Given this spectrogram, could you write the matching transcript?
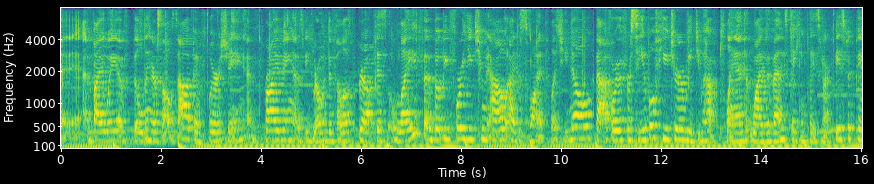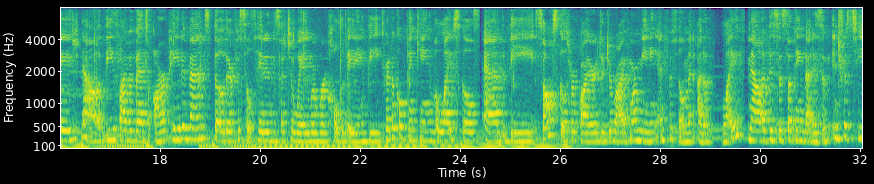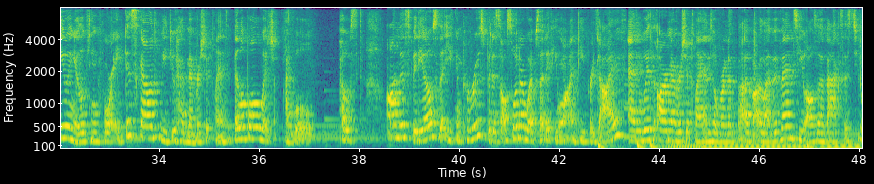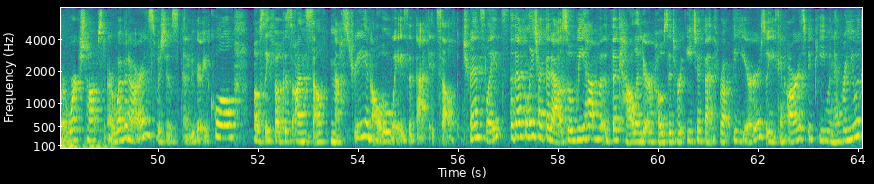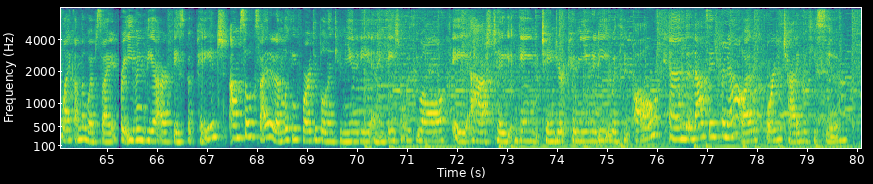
by way of building ourselves up and flourishing and thriving as we grow and develop throughout this life. But before you tune out, I just wanted to let you know that for the foreseeable future, we do have planned live events taking place on our Facebook page. Now, these live events are paid events, though they're facilitated in such a way where we're cultivating the critical thinking, the life skills, and the soft skills required to derive more meaning and fulfillment out of life. Now, if this is something that is of interest to you and you're looking for a discount, we do have membership plans available, which I will post on this video so that you can peruse, but it's also on our website if you want a deeper dive. And with our membership plans over and above our live events, you also have access to our workshops and our webinars, which is going to be very cool mostly focused on self mastery and all the ways that that itself translates. So definitely check that out. So we have the calendar posted for each event throughout the year. So you can RSVP whenever you would like on the website or even via our Facebook page. I'm so excited. I'm looking forward to building community and engagement with you all, a hashtag game changer community with you all. And that's it for now. I look forward to chatting with you soon.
